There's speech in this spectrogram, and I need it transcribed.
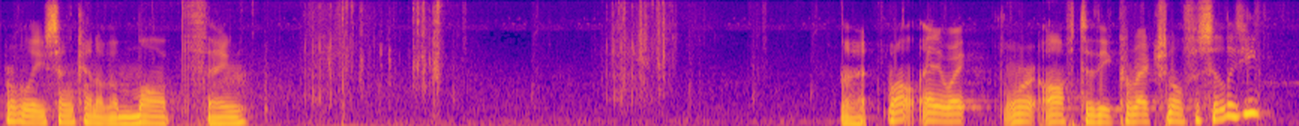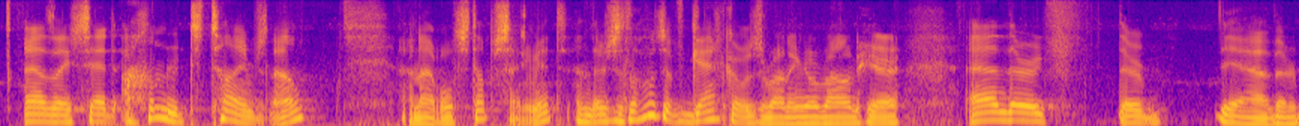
Probably some kind of a mob thing. Alright, well, anyway, we're off to the correctional facility. As I said a hundred times now. And I will stop saying it. And there's loads of geckos running around here. And they're... They're... Yeah, they're...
